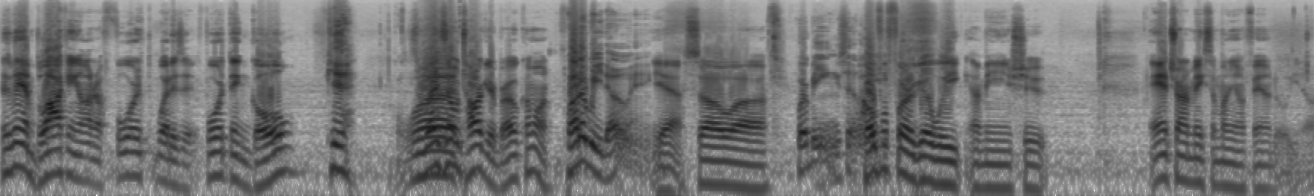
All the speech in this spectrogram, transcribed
this man blocking on a fourth. What is it? Fourth and goal. Yeah. It's a red zone target, bro. Come on. What are we doing? Yeah. So uh We're being silly. hopeful for a good week. I mean, shoot, and trying to make some money on FanDuel. You know.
